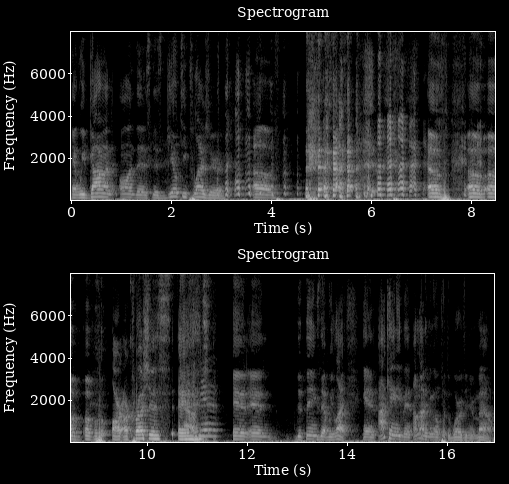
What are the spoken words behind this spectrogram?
And we've gone on this this guilty pleasure of of, of, of, of our, our crushes and, Oh, yeah. and and the things that we like. And I can't even I'm not even gonna put the words in your mouth.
